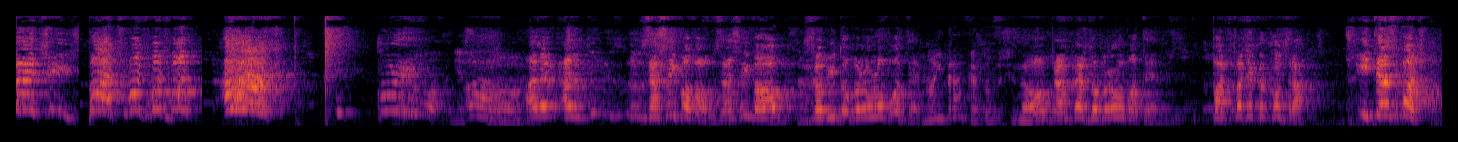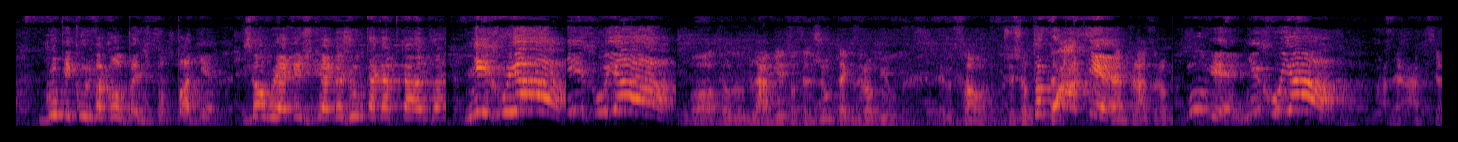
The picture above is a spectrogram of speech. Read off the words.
lecisz! Patrz, patrz, patrz, patrz! Ach! Kurwa! Nie Ach, szkodzi. ale, ale zasejwował, zasejwował, zrobił dobrą robotę. No i bramkarz dobrze się No, bramkarz dobrą robotę. Patrz, patrz jaka kontra. I teraz patrz! Głupi kurwa kol będzie po- padnie. Znowu jakieś, jakaś żółta kartka dla... Nichuja! Nichuja! O, to dla mnie to ten żółtek zrobił e, faul. Przyszedł Dokładnie! Templa zrobił. Mówię, nichuja! Ale akcja,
